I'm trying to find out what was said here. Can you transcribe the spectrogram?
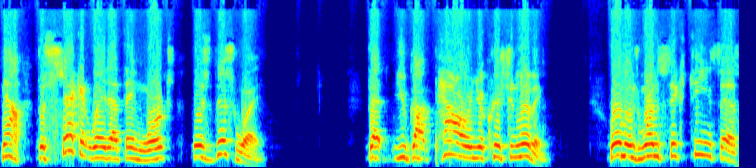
Now, the second way that thing works is this way. That you've got power in your Christian living. Romans 1.16 says,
